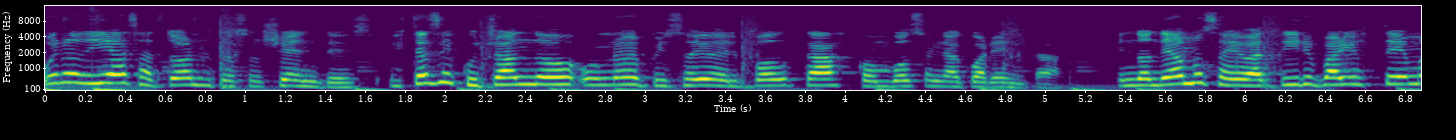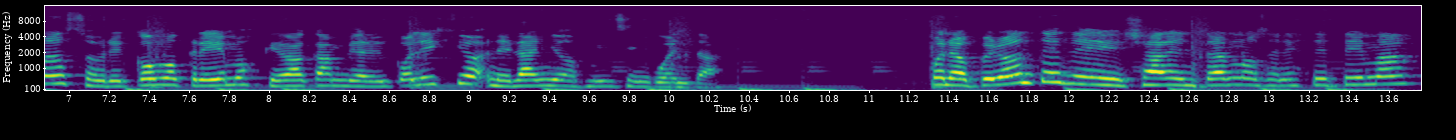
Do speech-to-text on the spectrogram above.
Buenos días a todos nuestros oyentes. Estás escuchando un nuevo episodio del podcast Con Voz en la 40, en donde vamos a debatir varios temas sobre cómo creemos que va a cambiar el colegio en el año 2050. Bueno, pero antes de ya adentrarnos en este tema,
